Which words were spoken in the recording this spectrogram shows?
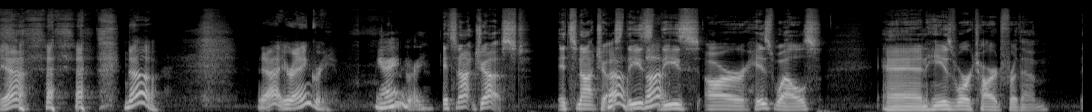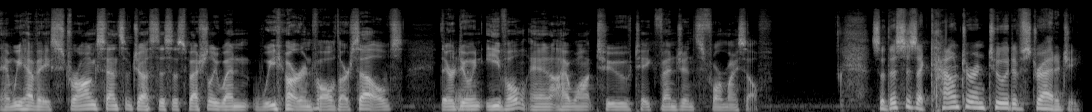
yeah. no. Yeah, you're angry. You're angry. It's not just. It's not just. No, these not. these are his wells and he has worked hard for them. And we have a strong sense of justice, especially when we are involved ourselves. They're yeah. doing evil, and I want to take vengeance for myself. So, this is a counterintuitive strategy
